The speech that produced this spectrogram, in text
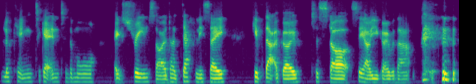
looking to get into the more extreme side, I'd definitely say give that a go to start. See how you go with that.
